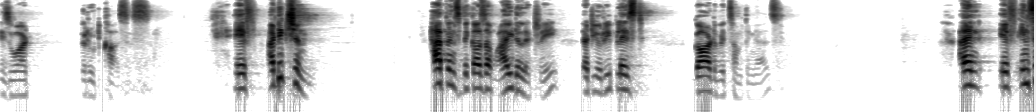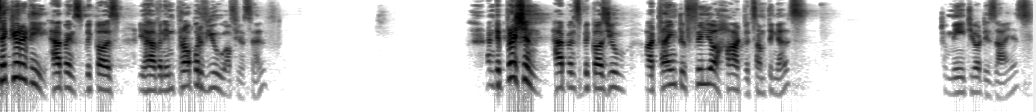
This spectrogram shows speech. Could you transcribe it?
is what the root causes. If addiction happens because of idolatry, that you replaced God with something else, and if insecurity happens because you have an improper view of yourself, and depression happens because you are trying to fill your heart with something else to meet your desires,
